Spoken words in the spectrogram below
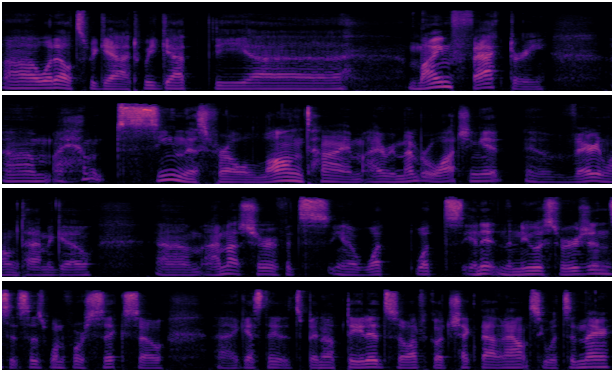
Uh, what else we got? We got the uh, Mine Factory. Um, I haven't seen this for a long time. I remember watching it a very long time ago. Um, I'm not sure if it's you know what what's in it in the newest versions. It says 146, so uh, I guess it's been updated. So I have to go check that out and see what's in there.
